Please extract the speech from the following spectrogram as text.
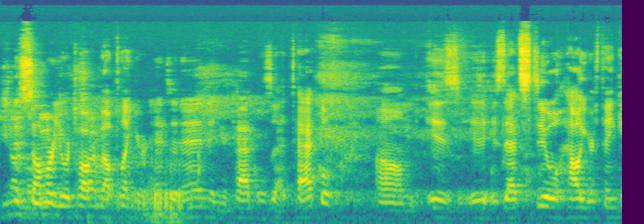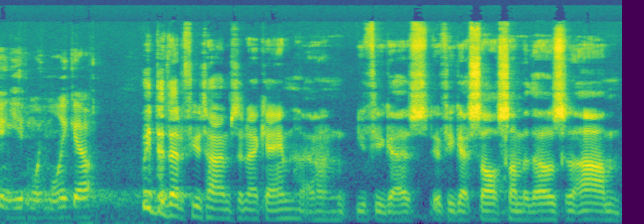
In the summer, you were talking about playing your ends at end and your tackles at tackle. Um, is, is is that still how you're thinking, even with Malik out? We did that a few times in that game. Um, if you guys if you guys saw some of those. Um,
